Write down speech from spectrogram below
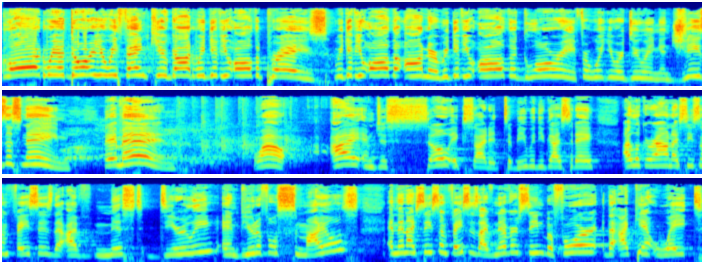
Lord, we adore you. We thank you, God. We give you all the praise. We give you all the honor. We give you all the glory for what you are doing. In Jesus' name, amen. Wow. I am just so excited to be with you guys today. I look around, I see some faces that I've missed dearly and beautiful smiles. And then I see some faces I've never seen before that I can't wait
